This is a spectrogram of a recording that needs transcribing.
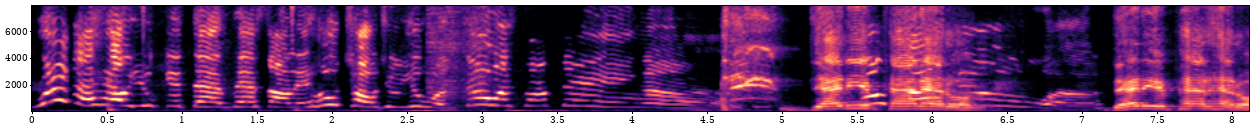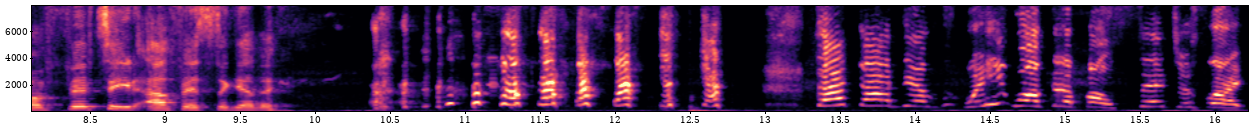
Where the hell you get that vest on and who told you you was doing something? Daddy and who Pat had on. you? Daddy and Pat had on 15 outfits together. That goddamn when he walked up on set, just like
